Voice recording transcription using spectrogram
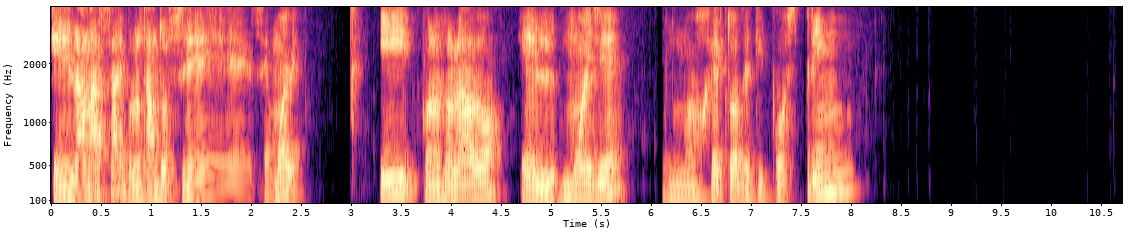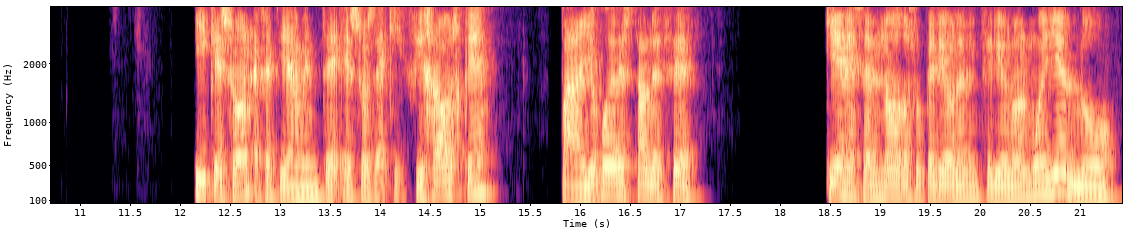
eh, la masa y por lo tanto se, se mueve. Y por otro lado, el muelle, un objeto de tipo spring, y que son efectivamente esos de aquí. Fijaos que para yo poder establecer quién es el nodo superior, el inferior o el muelle, lo,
